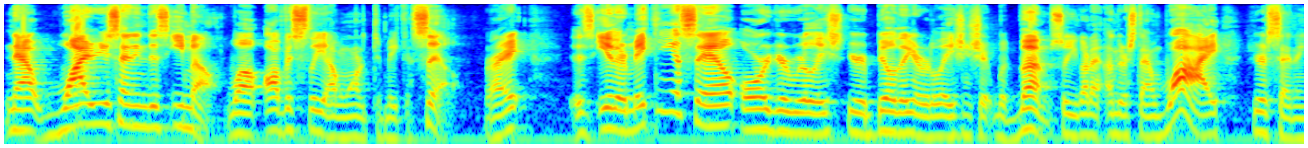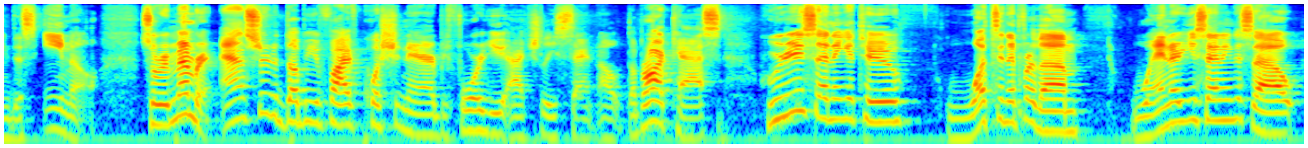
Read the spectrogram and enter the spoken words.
Now, why are you sending this email? Well, obviously, I wanted to make a sale, right? It's either making a sale or you're really you're building a relationship with them. So you gotta understand why you're sending this email. So remember, answer the W5 questionnaire before you actually send out the broadcast. Who are you sending it to? What's in it for them? When are you sending this out?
